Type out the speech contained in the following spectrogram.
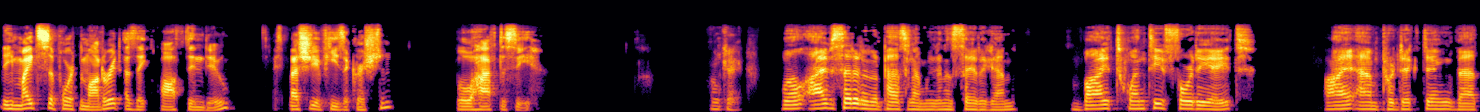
They might support the moderate as they often do, especially if he's a Christian. But we'll have to see. Okay. Well, I've said it in the past and I'm going to say it again. By 2048, I am predicting that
